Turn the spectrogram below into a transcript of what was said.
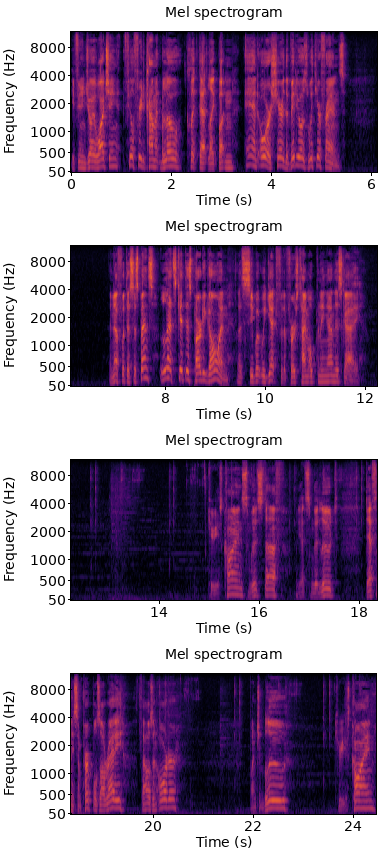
If you enjoy watching, feel free to comment below, click that like button, and or share the videos with your friends. Enough with the suspense, let's get this party going. Let's see what we get for the first time opening on this guy. Curious coins, some good stuff. We got some good loot. Definitely some purples already. Thousand order. Bunch of blue. Curious coin.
